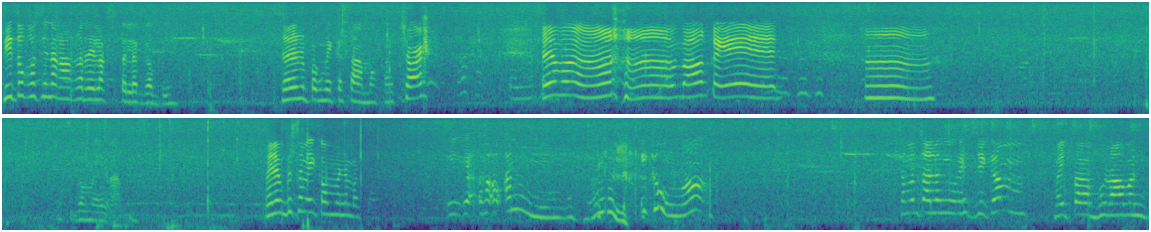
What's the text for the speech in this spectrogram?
Dito kasi nakaka-relax talaga, Bi. Lalo na pag may kasama ka. Char! Eh, ma, bakit? Ah. Let's go, my love. My love, gusto mo ikaw muna mag... Ika, oh, ano mo? Wala. Ikaw nga. Samantalang yung SD cam, may pa burawan,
